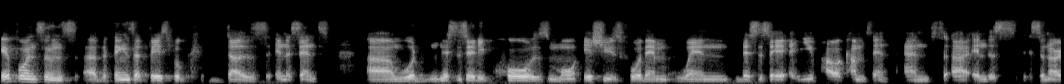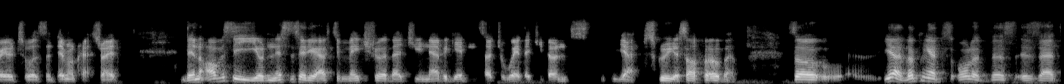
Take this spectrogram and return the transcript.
If, for instance, uh, the things that Facebook does, in a sense, um, would necessarily cause more issues for them when, let's just say, a new power comes in, and uh, in this scenario towards the Democrats, right? Then obviously you necessarily have to make sure that you navigate in such a way that you don't, yeah, screw yourself over. So, yeah, looking at all of this is that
